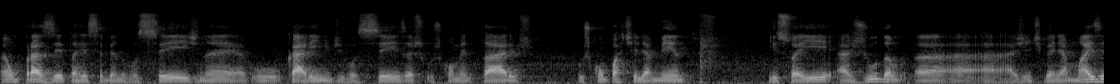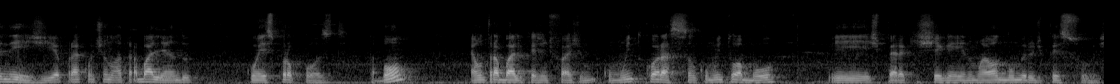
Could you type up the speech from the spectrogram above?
é um prazer estar recebendo vocês, né? o carinho de vocês, os comentários, os compartilhamentos. Isso aí ajuda a, a, a gente ganhar mais energia para continuar trabalhando com esse propósito, tá bom? É um trabalho que a gente faz com muito coração, com muito amor e espero que chegue aí no maior número de pessoas,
